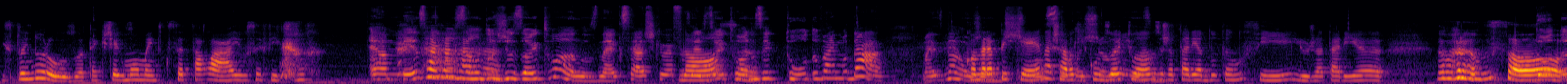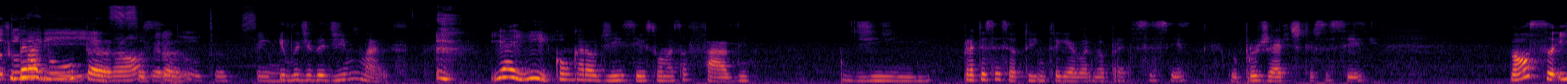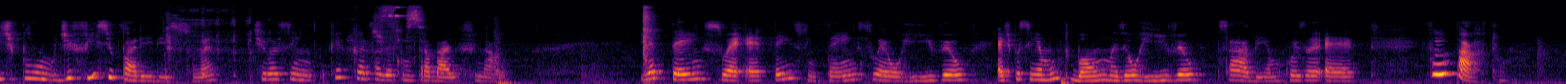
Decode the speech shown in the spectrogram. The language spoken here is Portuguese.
esplendoroso, até que chega um momento que você tá lá e você fica. É a mesma razão dos 18 anos, né? Que você acha que vai fazer Nossa. 18 anos e tudo vai mudar. Mas não, Quando gente, era pequena, achava que com 18 mesmo. anos eu já estaria adotando filho, já estaria namorando só. Dona super nariz, adulta, nossa. Super adulta, sim. Iludida demais. e aí, como Carol disse, eu estou nessa fase de pré-TCC. Eu entreguei agora meu pré-TCC, meu projeto de TCC. Nossa, e tipo, difícil parir isso, né? tipo assim, o que eu quero fazer como trabalho final? E é tenso, é, é tenso, intenso, é horrível. É tipo assim, é muito bom, mas é horrível, sabe? É uma coisa. É... Foi um parto.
